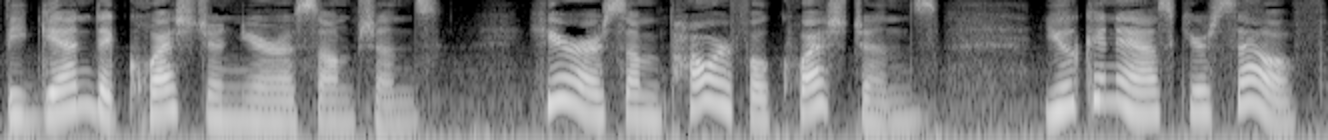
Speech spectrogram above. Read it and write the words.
Begin to question your assumptions. Here are some powerful questions you can ask yourself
